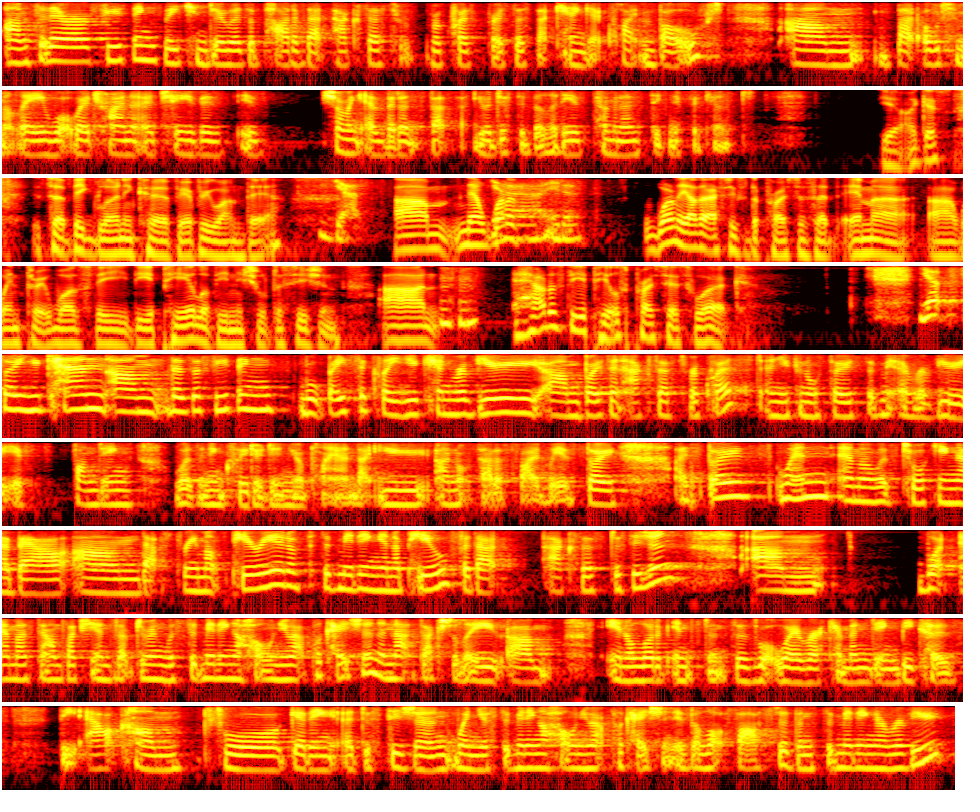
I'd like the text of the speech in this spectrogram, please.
Um, so there are a few things we can do as a part of that access request process that can get quite involved. Um, but ultimately, what we're trying to achieve is, is showing evidence that your disability is permanent and significant. Yeah, I guess it's a big learning curve for everyone there. Yes. Um, now, one yeah, of it is one of the other aspects of the process that Emma uh, went through was the the appeal of the initial decision. Uh, mm-hmm. How does the appeals process work? Yep, so you can, um, there's a few things. Well, basically, you can review um, both an access request and you can also submit a review if funding wasn't included in your plan that you are not satisfied with. So I suppose when Emma was talking about um, that three month period of submitting an appeal for that access decision. Um, what Emma sounds like she ended up doing was submitting a whole new application, and that's actually, um, in a lot of instances, what we're recommending because the outcome for getting a decision when you're submitting a whole new application is a lot faster than submitting a review.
